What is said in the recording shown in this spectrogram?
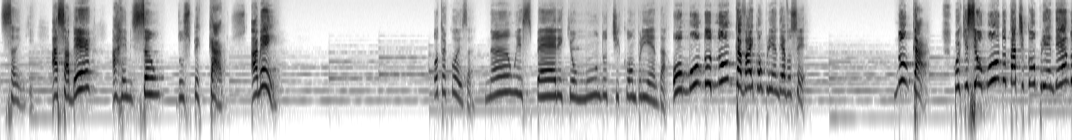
sangue, a saber, a remissão dos pecados. Amém? Outra coisa, não espere que o mundo te compreenda. O mundo nunca vai compreender você. Nunca. Porque se o mundo está te compreendendo,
